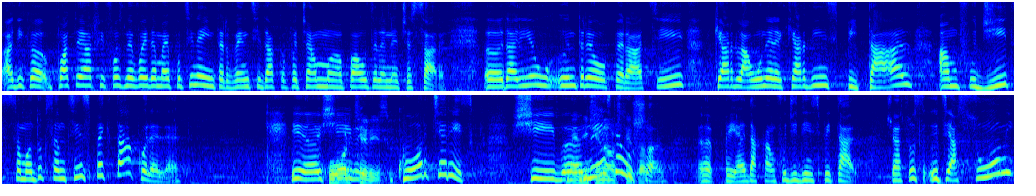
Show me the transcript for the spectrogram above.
Adică, poate ar fi fost nevoie de mai puține intervenții dacă făceam uh, pauzele necesare. Uh, Dar eu, între operații, chiar la unele, chiar din spital, am fugit să mă duc să-mi țin spectacolele. Uh, Cu orice risc. Cu orice risc. Și uh, nu Medicina este au știut ușor. Uh, Păi dacă am fugit din spital și mi-a spus, îți asumi,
